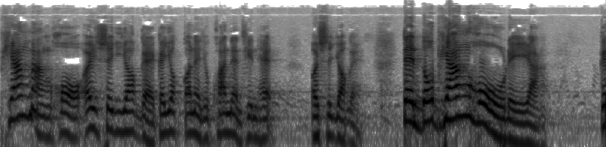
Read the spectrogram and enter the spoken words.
偏蠻好而是弱嘅，個若干咧就寬點先吃，而是弱嘅。等到偏好咧呀，個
